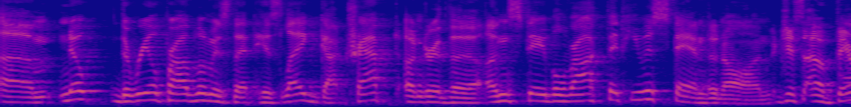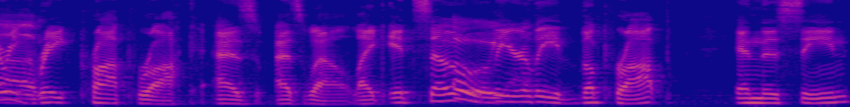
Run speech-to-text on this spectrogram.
Um, nope, the real problem is that his leg got trapped under the unstable rock that he was standing on. Just a very Um, great prop rock as as well. Like it's so Oh, yeah. clearly the prop in this scene.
